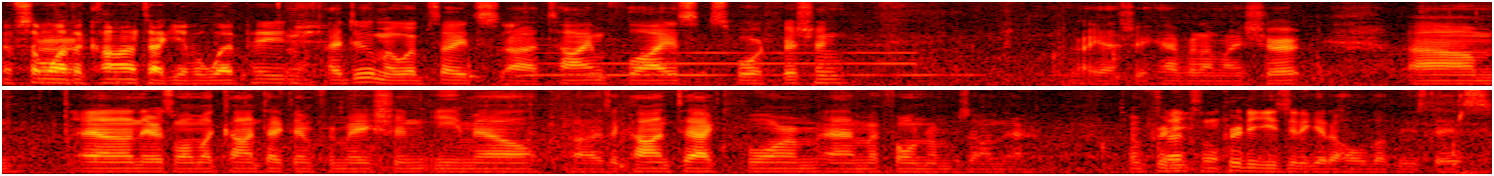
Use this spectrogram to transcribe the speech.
if someone wants to contact, you have a web page. I do. My website's uh, Time Flies Sport Fishing. I actually have it on my shirt. Um, and there's all my contact information, email, uh, there's a contact form, and my phone number's on there. So I'm pretty, Excellent. pretty easy to get a hold of these days.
